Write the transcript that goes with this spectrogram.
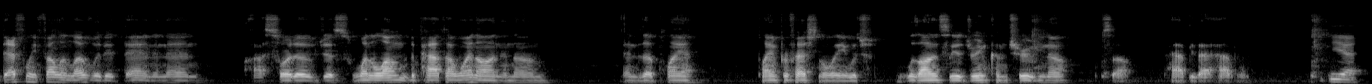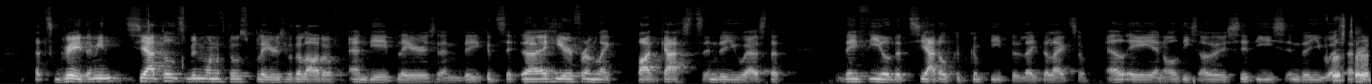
definitely fell in love with it then. And then I sort of just went along the path I went on and um, ended up playing, playing professionally, which was honestly a dream come true, you know? So happy that happened. Yeah. That's great. I mean, Seattle's been one of those players with a lot of NBA players, and they could say, uh, I hear from like podcasts in the US that they feel that Seattle could compete with like the likes of LA and all these other cities in the US sure.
